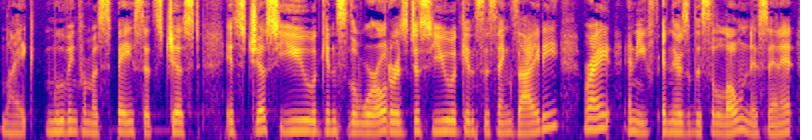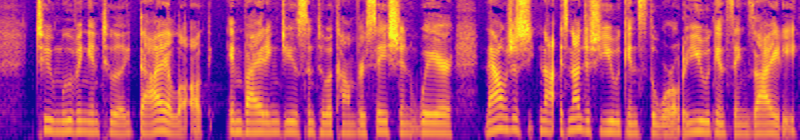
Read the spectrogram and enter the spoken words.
like moving from a space that's just it's just you against the world or it's just you against this anxiety right? And you and there's this aloneness in it to moving into a dialogue inviting jesus into a conversation where now it's just not it's not just you against the world or you against anxiety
